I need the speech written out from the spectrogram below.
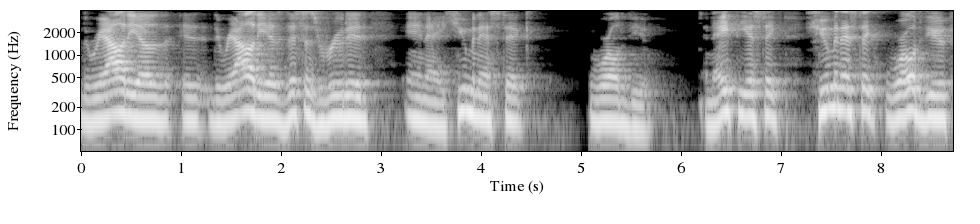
the reality of the reality is this is rooted in a humanistic worldview an atheistic humanistic worldview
